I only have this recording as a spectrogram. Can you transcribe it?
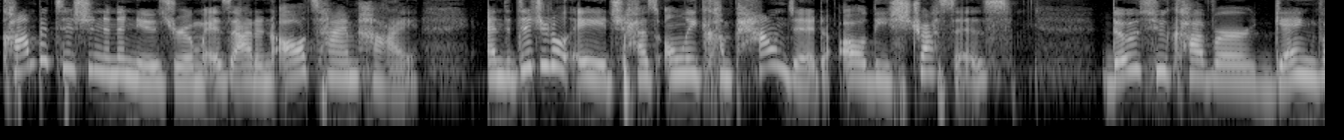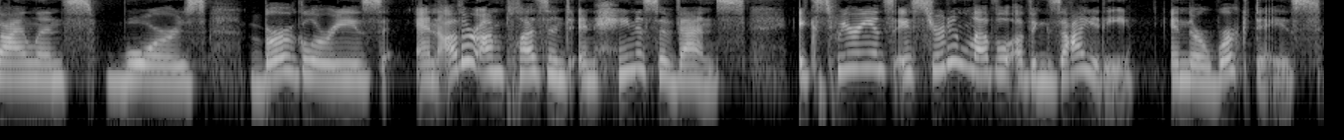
Competition in the newsroom is at an all time high, and the digital age has only compounded all these stresses. Those who cover gang violence, wars, burglaries, and other unpleasant and heinous events experience a certain level of anxiety in their workdays.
